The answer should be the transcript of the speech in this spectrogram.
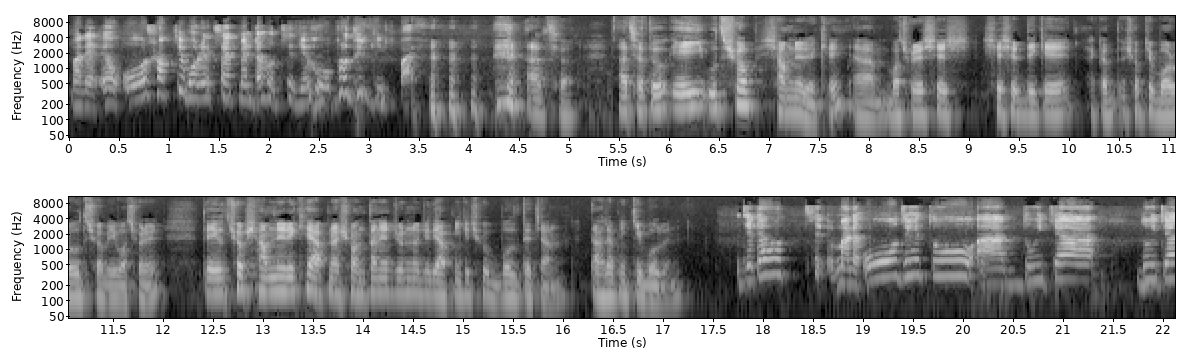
মানে ওর সবচেয়ে বড় এক্সাইটমেন্টটা হচ্ছে যে ও প্রচুর গিফট পায়। আচ্ছা। আচ্ছা তো এই উৎসব সামনে রেখে বছরের শেষ শেষের দিকে একটা সবচেয়ে বড় উৎসব এই বছরের তো এই উৎসব সামনে রেখে আপনার সন্তানের জন্য যদি আপনি কিছু বলতে চান, তাহলে আপনি কি বলবেন? যেটা হচ্ছে মানে ও যেহেতু দুইটা দুইটা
